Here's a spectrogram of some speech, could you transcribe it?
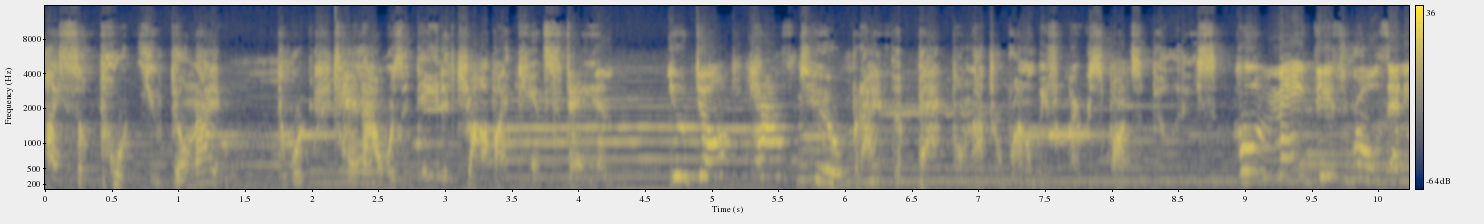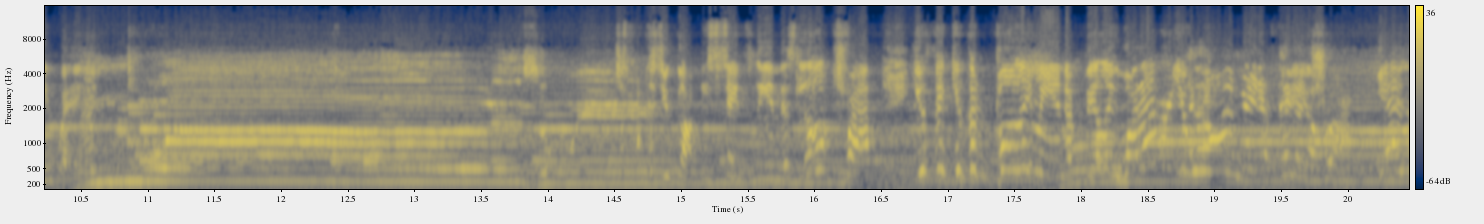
I support you, don't I? to work 10 hours a day at a job I can't stand. You don't have to. But I have the backbone not to run away from my responsibilities. Who made these rules anyway? And wild is the wind. Just because you got me safely in this little trap, you think you can bully me into feeling whatever you want me to feel. in a trap. Yes,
